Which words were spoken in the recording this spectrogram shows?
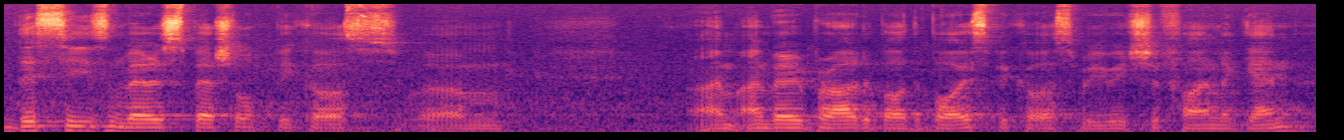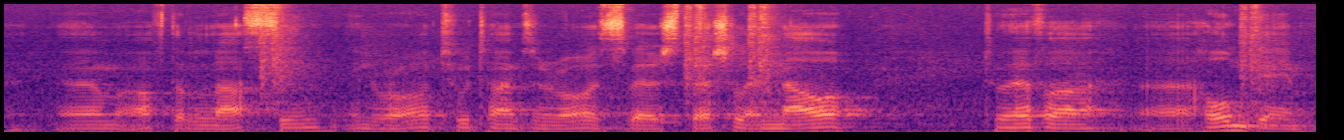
this season very special because um, I'm I'm very proud about the boys because we reached the final again um, after the last season in a row, two times in a row. It's very special, and now to have a, a home game.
